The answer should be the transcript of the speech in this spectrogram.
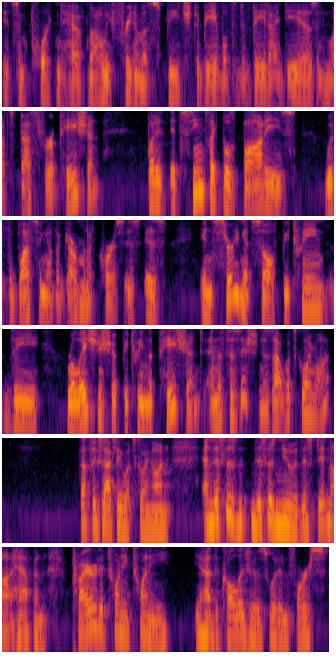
it's important to have not only freedom of speech to be able to debate ideas and what's best for a patient, but it, it seems like those bodies, with the blessing of the government, of course, is is inserting itself between the relationship between the patient and the physician. Is that what's going on? That's exactly what's going on. And this is this is new. This did not happen prior to 2020. You had the colleges would enforce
